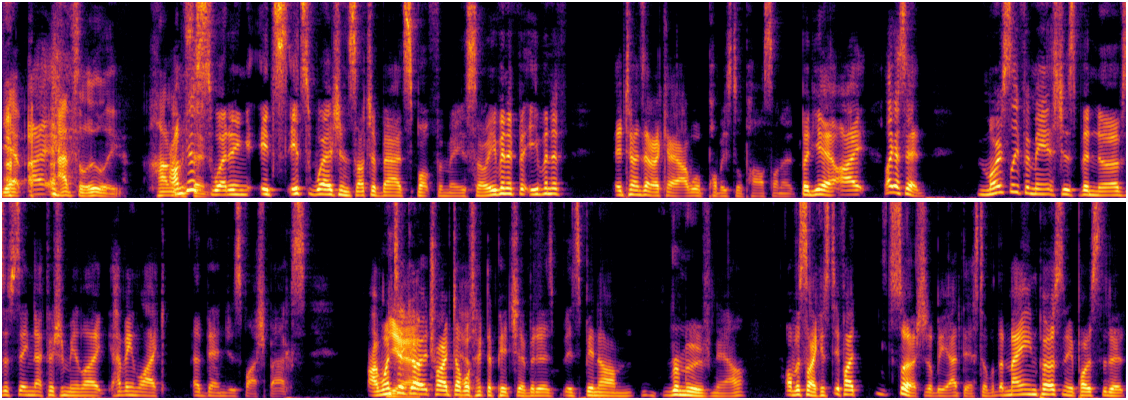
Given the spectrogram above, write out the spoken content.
Yep, I- absolutely. 100%. I'm just sweating. It's it's wedged in such a bad spot for me. So even if even if it turns out okay, I will probably still pass on it. But yeah, I like I said, mostly for me, it's just the nerves of seeing that picture of me like having like Avengers flashbacks. I went to go try to double yeah. check the picture, but it's it's been um removed now. Obviously, like if I search, it'll be out there still. But the main person who posted it,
